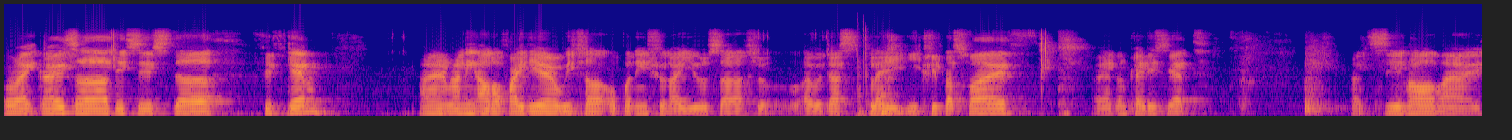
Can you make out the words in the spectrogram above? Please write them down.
Alright guys, uh, this is the fifth game. I'm running out of idea which uh, opening should I use. Uh, so I will just play e3 plus 5. I haven't played this yet. Let's see how my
